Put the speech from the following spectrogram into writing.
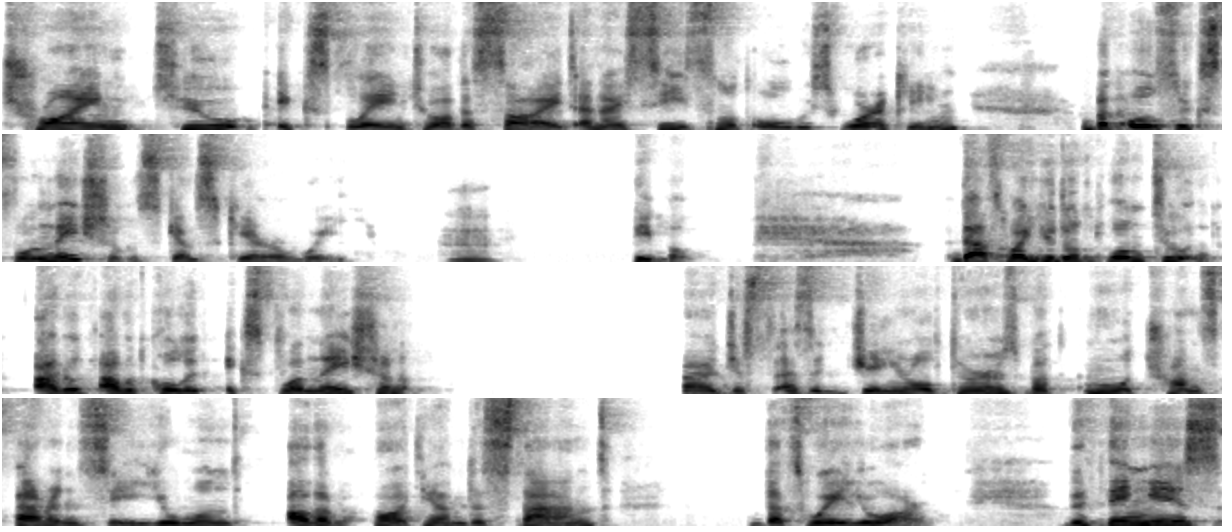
trying to explain to other side, and I see it's not always working, but also explanations can scare away mm. People. That's why you don't want to. I would I would call it explanation uh, just as a general terms, but more transparency. You want other party understand that's where you are the thing is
